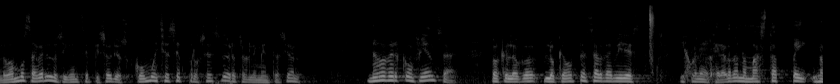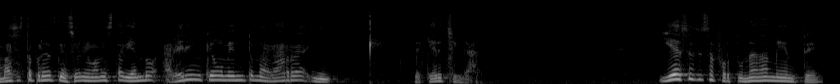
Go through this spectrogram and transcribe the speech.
que lo vamos a ver en los siguientes episodios, cómo es ese proceso de retroalimentación. No va a haber confianza, porque lo, lo que va a pensar David es, híjole, Gerardo nomás está, nomás está poniendo atención y nomás me está viendo, a ver en qué momento me agarra y me quiere chingar. Y esa es desafortunadamente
